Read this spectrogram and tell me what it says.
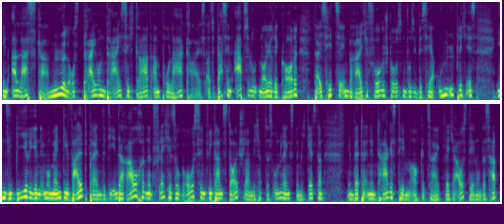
in Alaska mühelos 33 Grad am Polarkreis. Also das sind absolut neue Rekorde. Da ist Hitze in Bereiche vorgestoßen, wo sie bisher unüblich ist. In Sibirien im Moment die Waldbrände, die in der rauchenden Fläche so groß sind wie ganz Deutschland. Ich habe das unlängst, nämlich gestern im Wetter in den Tagesthemen auch gezeigt, welche Ausdehnung das hat.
